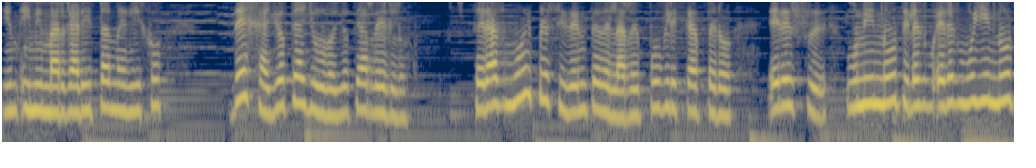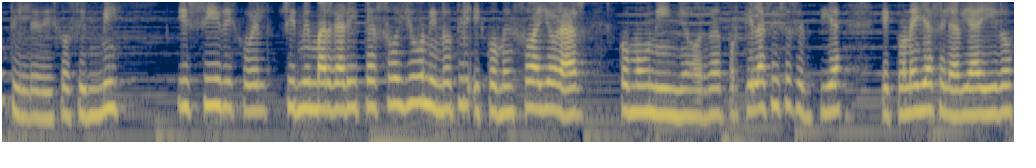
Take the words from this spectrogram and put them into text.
y mi Margarita me dijo, Deja, yo te ayudo, yo te arreglo. Serás muy presidente de la República, pero eres eh, un inútil, eres muy inútil, le dijo, sin mí. Y sí, dijo él, sin mi Margarita soy un inútil y comenzó a llorar como un niño, ¿verdad? Porque él así se sentía que con ella se le había ido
